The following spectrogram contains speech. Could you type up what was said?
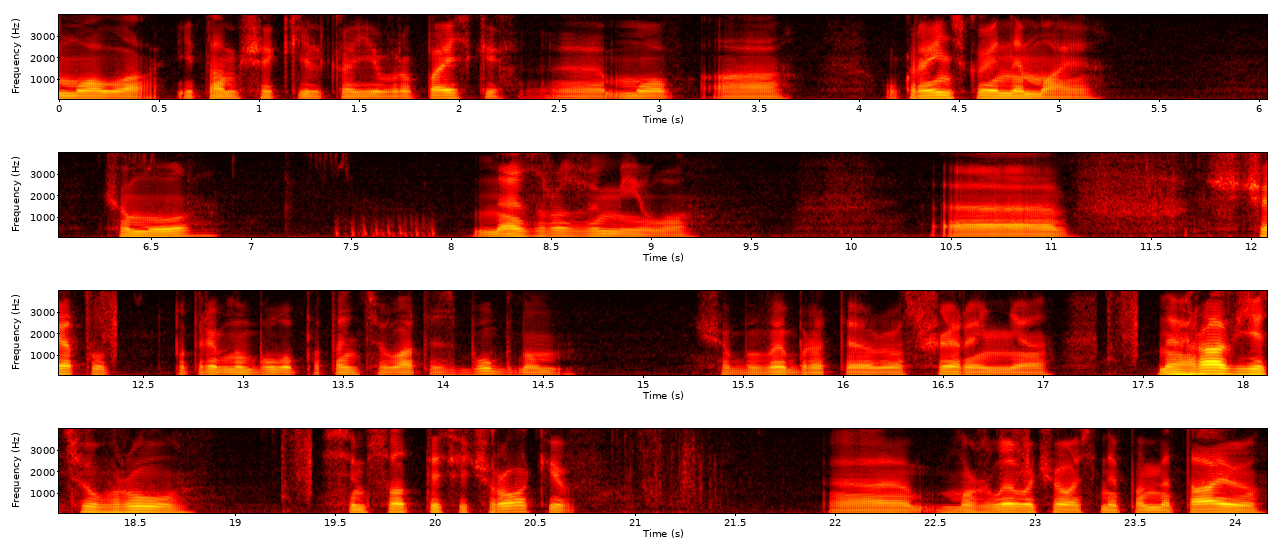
мова і там ще кілька європейських е, мов, а української немає. Чому? Незрозуміло. Е, ще тут потрібно було потанцювати з бубном, щоб вибрати розширення. Не грав я цю гру 700 тисяч років. Е, можливо, чогось не пам'ятаю.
